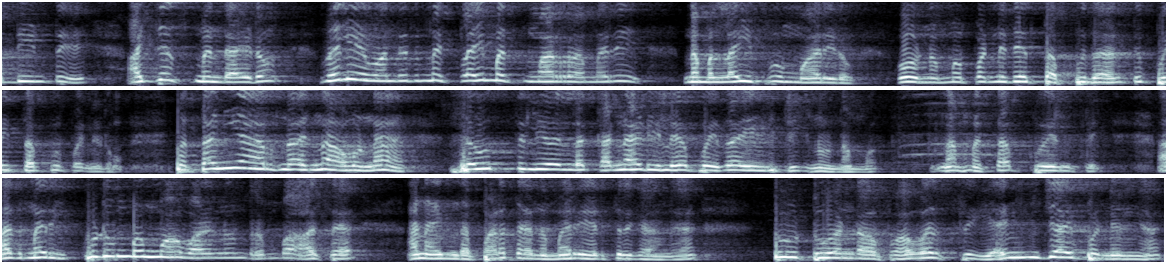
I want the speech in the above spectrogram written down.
அப்படின்ட்டு அட்ஜஸ்ட்மெண்ட் ஆகிடும் வெளியே வந்ததுமே கிளைமேட் மாறுற மாதிரி நம்ம லைஃப்பும் மாறிடும். ஓ நம்ம பண்ணதே தப்பு தான்ட்டு போய் தப்பு பண்ணிடும். இப்போ தனியாக இருந்தால் என்ன ஆகும்னா செவுத்துலேயோ இல்லை கண்ணாடியிலையோ போய் தான் இடிச்சிக்கணும் நம்ம. நம்ம தப்புன்ட்டு. அது மாதிரி குடும்பமாக வாழணும்னு ரொம்ப ஆசை. ஆனால் இந்த படத்தை அந்த மாதிரி எடுத்திருக்காங்க. Two two and half hours enjoy பண்ணுவீங்க.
